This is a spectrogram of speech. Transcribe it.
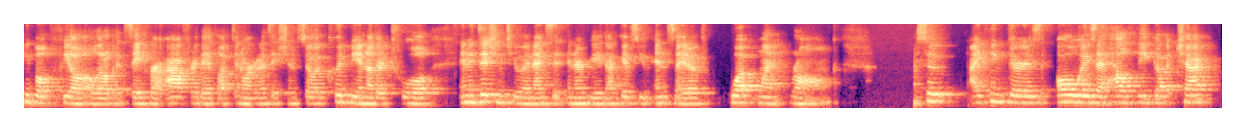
people feel a little bit safer after they've left an organization. So it could be another tool in addition to an exit interview that gives you insight of what went wrong. So I think there's always a healthy gut check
